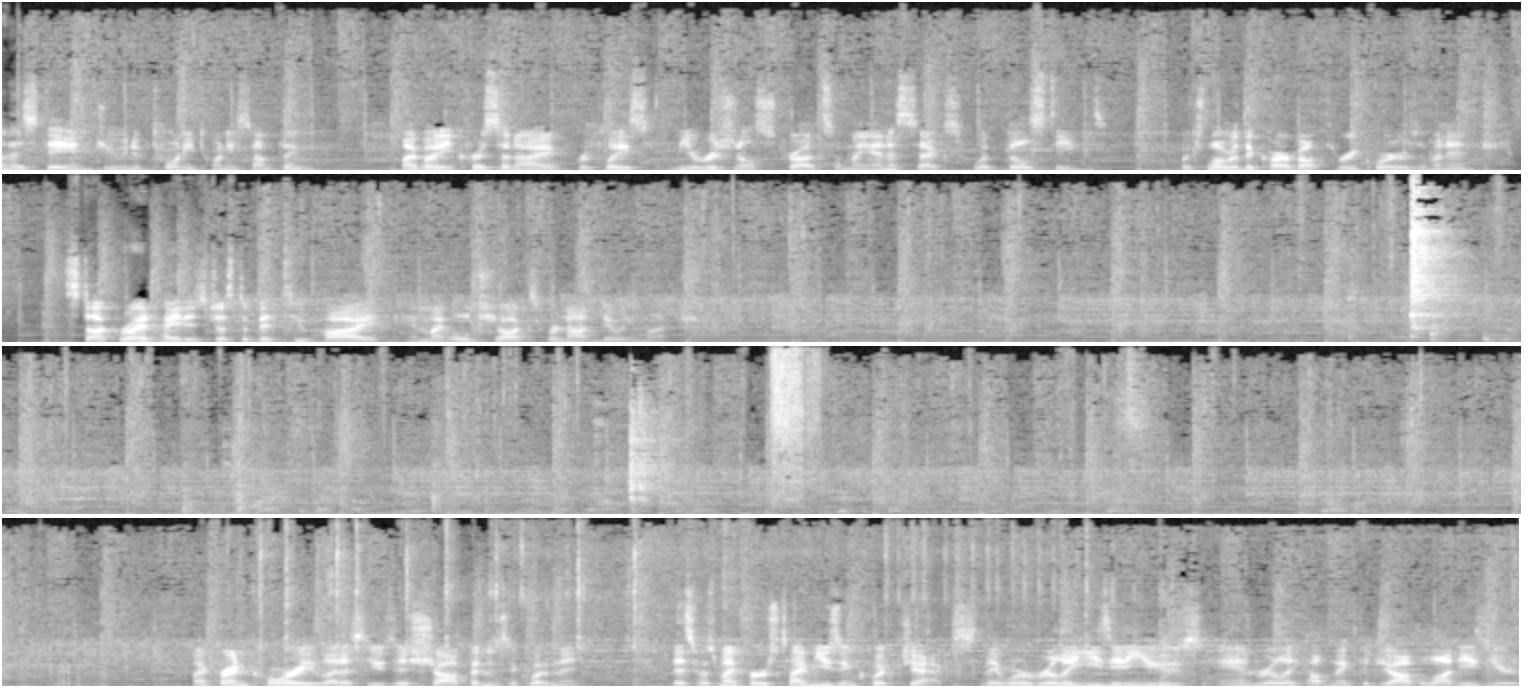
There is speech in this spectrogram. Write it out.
On this day in June of 2020 something, my buddy Chris and I replaced the original struts on my NSX with Bilsteins, which lowered the car about 3 quarters of an inch. Stock ride height is just a bit too high, and my old shocks were not doing much. My friend Corey let us use his shop and his equipment. This was my first time using QuickJacks. They were really easy to use and really helped make the job a lot easier.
